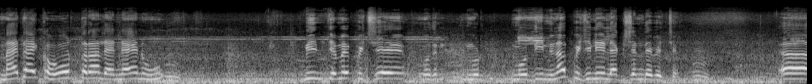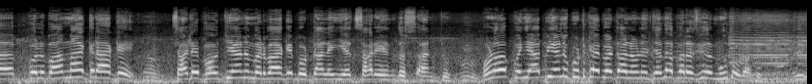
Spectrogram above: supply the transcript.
ਮੈਂ ਤਾਂ ਇੱਕ ਹੋਰ ਤਰ੍ਹਾਂ ਲੈਣਾ ਇਹਨੂੰ। ਵੀ ਜਿਵੇਂ ਪਿੱਛੇ ਮੁਦ- ਨੇ ਨਾ ਪਿਛਲੀ ਇਲੈਕਸ਼ਨ ਦੇ ਵਿੱਚ ਪੁਲਵਾਮਾ ਕਰਾ ਕੇ ਸਾਡੇ ਫੌਜੀਆਂ ਨੂੰ ਮਰਵਾ ਕੇ ਵੋਟਾਂ ਲਈਆਂ ਸਾਰੇ ਹਿੰਦੁਸਤਾਨ ਚੋਂ। ਹੁਣ ਉਹ ਪੰਜਾਬੀਆਂ ਨੂੰ ਕੁੱਟ ਕੇ ਵੋਟਾਂ ਲਾਉਣੇ ਚਾਹੁੰਦਾ ਪਰ ਅਸੀਂ ਉਹਦਾ ਮੂੰਹ ਤੋੜਾਂਗੇ ਜੀ।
